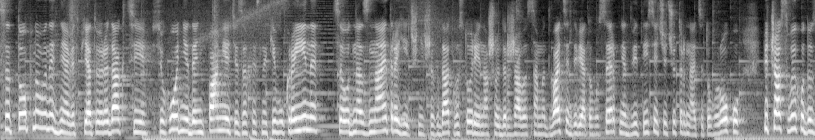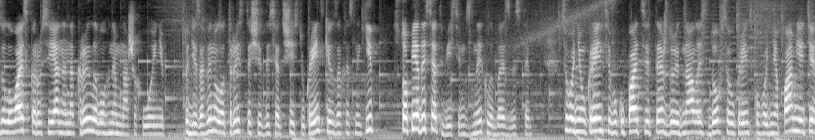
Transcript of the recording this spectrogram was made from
це топ новини дня від п'ятої редакції. Сьогодні День пам'яті захисників України. Це одна з найтрагічніших дат в історії нашої держави. Саме 29 серпня 2014 року. Під час виходу з Іловайська росіяни накрили вогнем наших воїнів. Тоді загинуло 366 українських захисників, 158 зникли безвісти. Сьогодні українці в окупації теж доєднались до всеукраїнського дня пам'яті.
